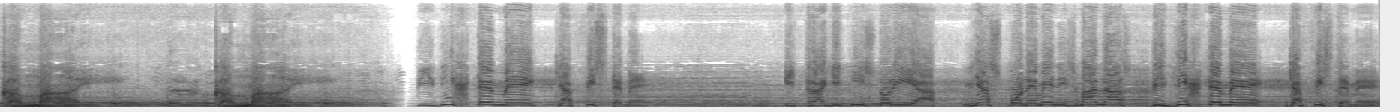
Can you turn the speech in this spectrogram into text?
Καμάι. Καμάι. Πηδήχτε με και αφήστε με. Η τραγική ιστορία μιας πονεμένης μάνας πηδήχτε με και αφήστε με.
